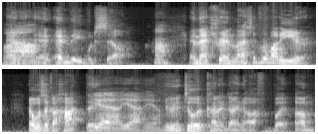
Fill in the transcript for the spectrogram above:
Wow. and, and, and they would sell. Huh. And that trend lasted for about a year. That was like a hot thing. Yeah, yeah, yeah. Until it kind of died off. But um,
